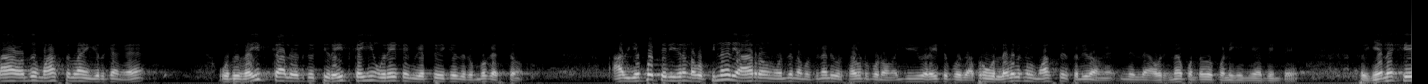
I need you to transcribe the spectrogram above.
நான் வந்து மாஸ்டர்லாம் இங்கே இருக்காங்க. ஒரு ரைட் கால் எடுத்து வச்சு ரைட் கையும் ஒரே டைம் எடுத்து வைக்கிறது ரொம்ப கஷ்டம். அது எப்போ தெரியுதுன்னா நம்ம பின்னாடி ஆடுறவங்க வந்து நம்ம பின்னாடி ஒரு சவுண்ட் போடுவாங்க. ஐயோ ரைட்டு போகுது. அப்புறம் ஒரு லெவலுக்கு மாஸ்டர் சொல்லிடுவாங்க. இல்லை இல்லை அவர் என்ன பண்ணுறதோ பண்ணிக்கங்க அப்படின்ட்டு. ஸோ எனக்கு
